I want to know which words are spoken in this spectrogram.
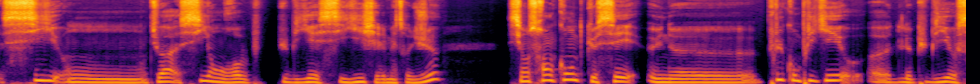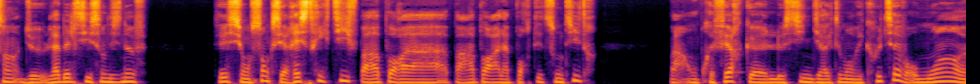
si on tu vois si on republiait Sigi chez les maîtres du jeu, si on se rend compte que c'est une euh, plus compliqué euh, de le publier au sein de label 619, si on sent que c'est restrictif par rapport à par rapport à la portée de son titre, bah, on préfère qu'elle le signe directement avec Rue. Au moins,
